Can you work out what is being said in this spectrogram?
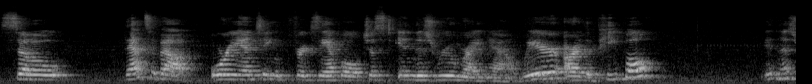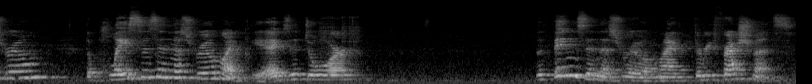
So that's about orienting, for example, just in this room right now. Where are the people in this room? The places in this room, like the exit door, the things in this room, like the refreshments.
